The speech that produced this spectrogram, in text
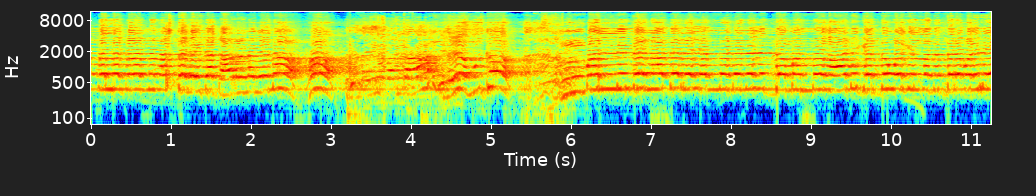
ಕೋಟ ಕತ್ತಲಗಳನ್ನು ನಷ್ಟಗೈದ ಕಾರಣವೇನು? ಬಲ್ಲಿದ್ದನಾದರೆ ಎನ್ನಡನವಿದ್ದ ಮನ್ನು ಆಡಿ ಗೆದ್ದು ಹೋಗಿಲ್ಲದಿದ್ದರೆ ಬೈರಿ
